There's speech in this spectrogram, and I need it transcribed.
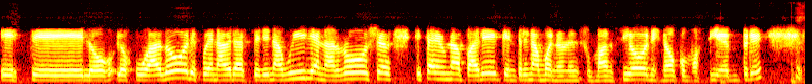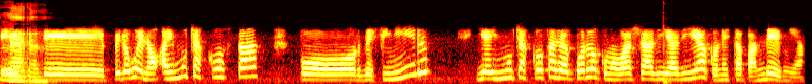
Este, los, los jugadores pueden ver a Serena Williams, a Roger, que están en una pared, que entrenan, bueno, en sus mansiones, ¿no? Como siempre. Este, pero bueno, hay muchas cosas por definir y hay muchas cosas de acuerdo como vaya día a día con esta pandemia.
